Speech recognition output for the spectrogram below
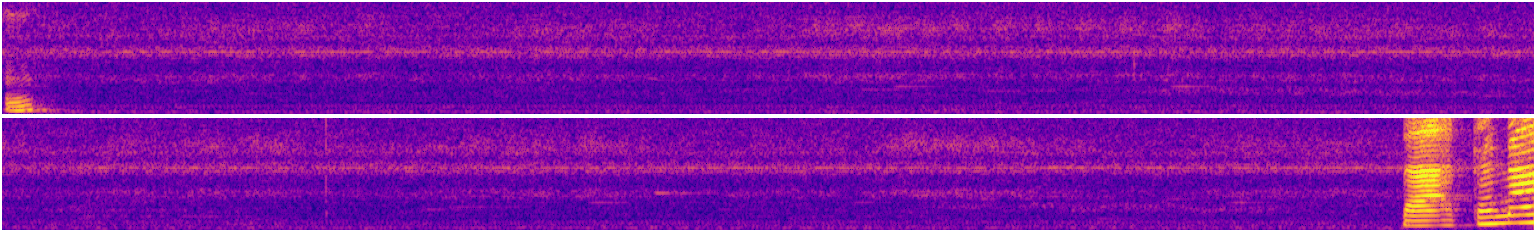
หืมปรารถนา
